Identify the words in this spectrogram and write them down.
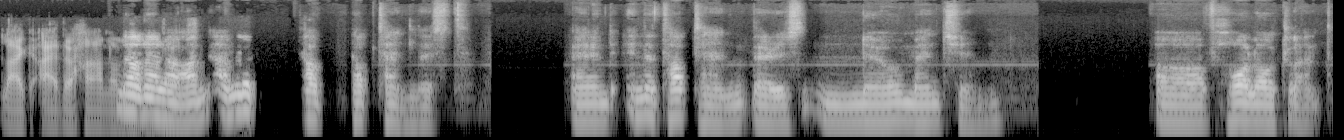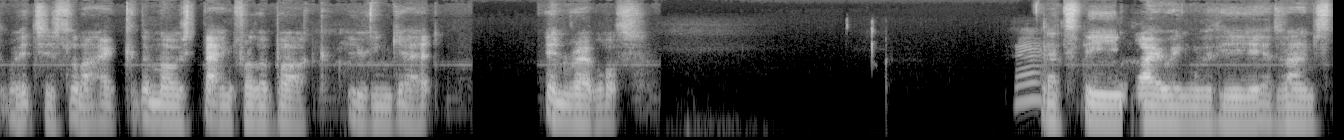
like either Han or no, no, no. I'm I'm looking top top ten list, and in the top ten there is no mention of Hol Okand, which is like the most bang for the buck you can get in Rebels. Eh, That's the Y wing with the advanced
